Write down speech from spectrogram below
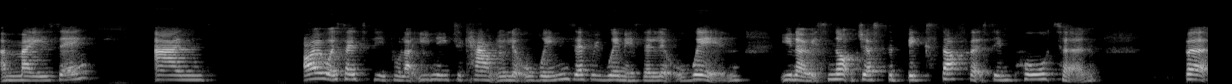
amazing and I always say to people, like, you need to count your little wins. Every win is a little win. You know, it's not just the big stuff that's important. But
